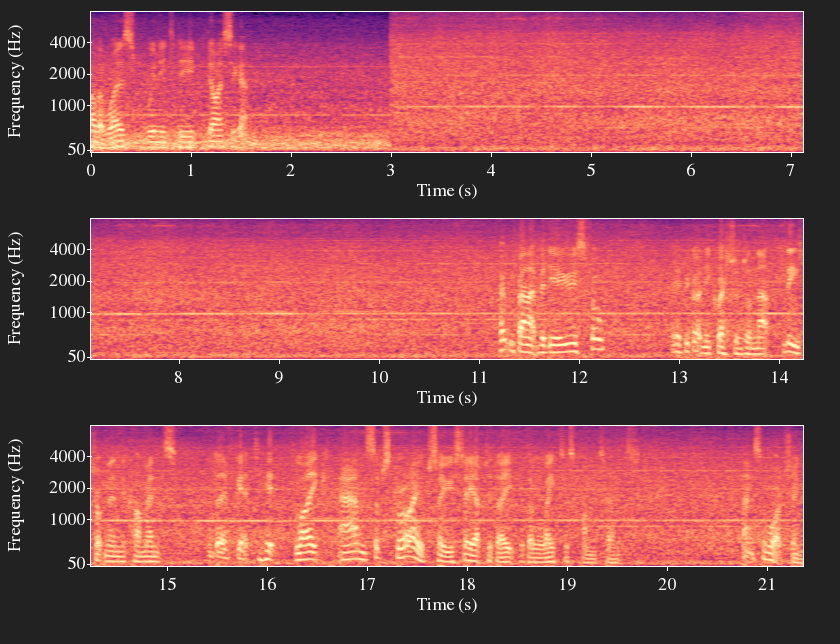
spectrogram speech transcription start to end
otherwise we need to de-ice again. Hope you found that video useful. If you've got any questions on that, please drop them in the comments. And don't forget to hit like and subscribe so you stay up to date with the latest content. Thanks for watching.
